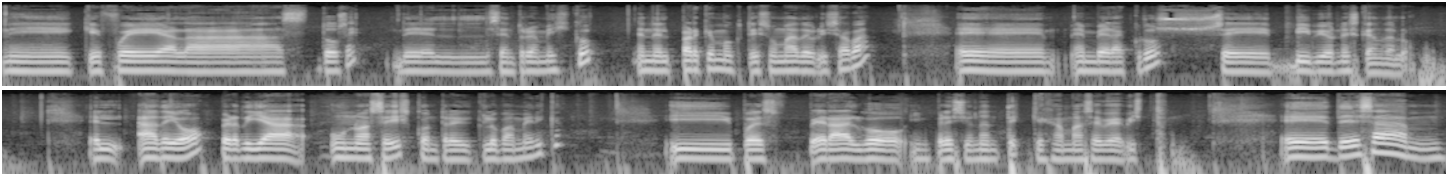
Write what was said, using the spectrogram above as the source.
eh, que fue a las 12 del centro de México, en el Parque Moctezuma de Orizaba, eh, en Veracruz, se vivió un escándalo. El ADO perdía 1 a 6 contra el Club América y pues era algo impresionante que jamás se había visto. Eh, de esa mm,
